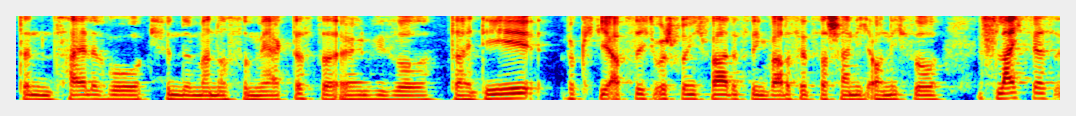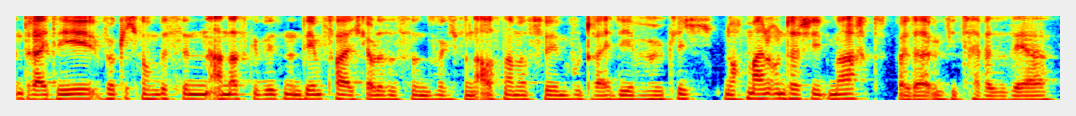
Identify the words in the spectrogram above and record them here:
dann Teile, wo ich finde, man noch so merkt, dass da irgendwie so 3D wirklich die Absicht ursprünglich war. Deswegen war das jetzt wahrscheinlich auch nicht so. Vielleicht wäre es in 3D wirklich noch ein bisschen anders gewesen in dem Fall. Ich glaube, das ist so, wirklich so ein Ausnahmefilm, wo 3D wirklich nochmal einen Unterschied macht, weil da irgendwie teilweise sehr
